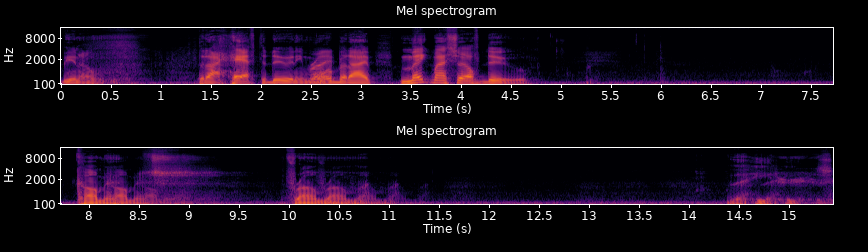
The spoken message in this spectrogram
you know that I have to do anymore. Right. But I make myself do comments, comments from from the heaters.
